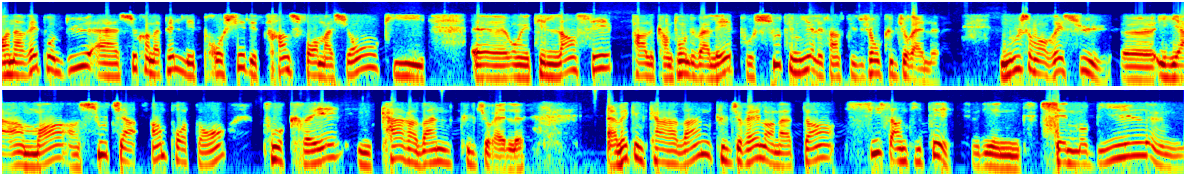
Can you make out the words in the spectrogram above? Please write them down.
on a répondu à ce qu'on appelle les projets de transformation qui euh, ont été lancés par le canton de Valais pour soutenir les institutions culturelles. Nous avons reçu euh, il y a un mois un soutien important pour créer une caravane culturelle. Avec une caravane culturelle, on attend six entités. C'est-à-dire une scène mobile, une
